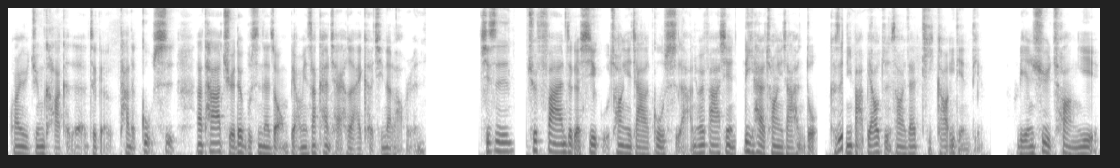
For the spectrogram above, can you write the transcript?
关于 Jim Clark 的这个他的故事。那他绝对不是那种表面上看起来和蔼可亲的老人，其实去翻这个戏骨创业家的故事啊，你会发现厉害的创业家很多。可是你把标准稍微再提高一点点，连续创业，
